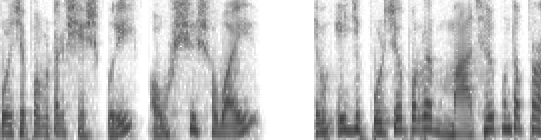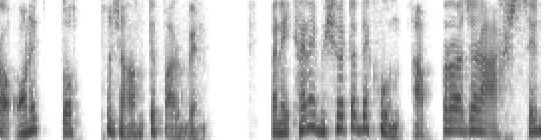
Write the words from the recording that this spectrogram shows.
পরিচয় পর্বটাকে শেষ করি। অবশ্যই সবাই, এবং এই যে পরিচয় পর্বের মাঝেও কিন্তু আপনারা অনেক তথ্য জানতে পারবেন। কারণ এখানে বিষয়টা দেখুন, আপনারা যারা আসছেন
